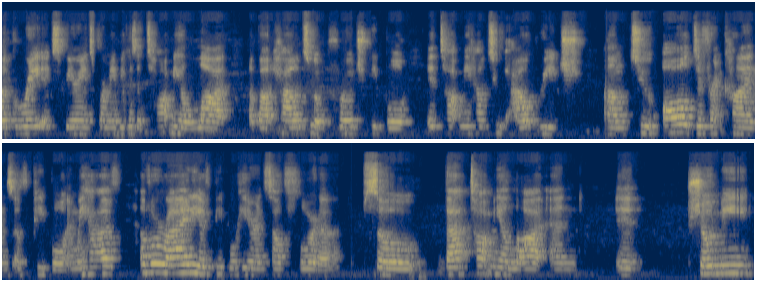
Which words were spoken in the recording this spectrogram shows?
a great experience for me because it taught me a lot about how to approach people. It taught me how to outreach um, to all different kinds of people. And we have a variety of people here in South Florida. So that taught me a lot and it showed me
